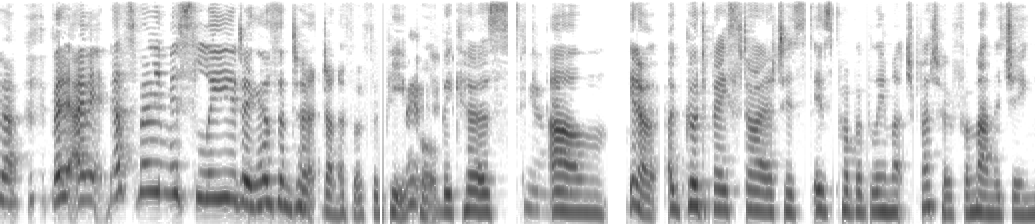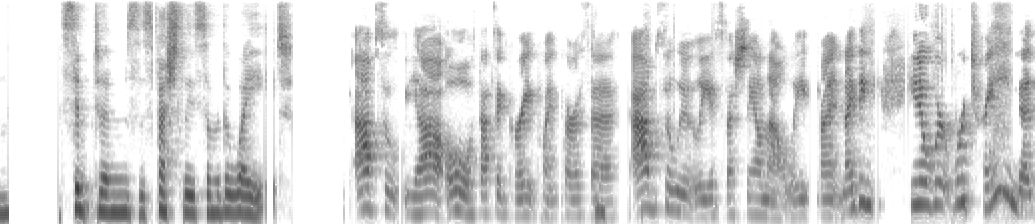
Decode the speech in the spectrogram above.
know, but I mean, that's very misleading, isn't it, Jennifer, for people? Because, yeah. um, you know, a good base diet is is probably much better for managing symptoms, especially some of the weight. Absolutely. Yeah. Oh, that's a great point, Clarissa. Mm. Absolutely, especially on that weight front. And I think, you know, we're we're trained as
